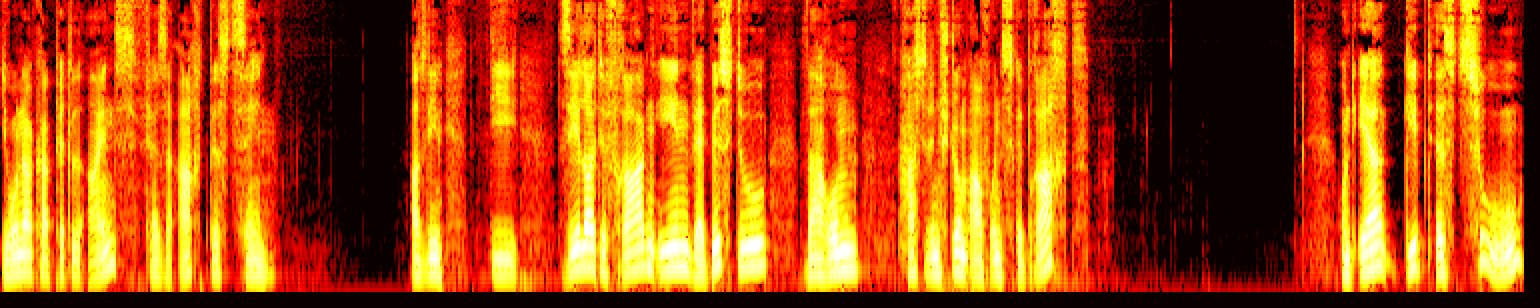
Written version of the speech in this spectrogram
Jona Kapitel 1, Verse 8 bis 10. Also die, die Seeleute fragen ihn, wer bist du? Warum hast du den Sturm auf uns gebracht? Und er gibt es zu,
